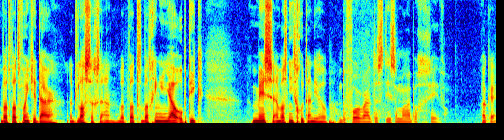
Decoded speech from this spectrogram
Wat, wat vond je daar het lastigste aan? Wat, wat, wat ging in jouw optiek mis en was niet goed aan die hulp? De voorwaarden die ze me hebben gegeven. Oké.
